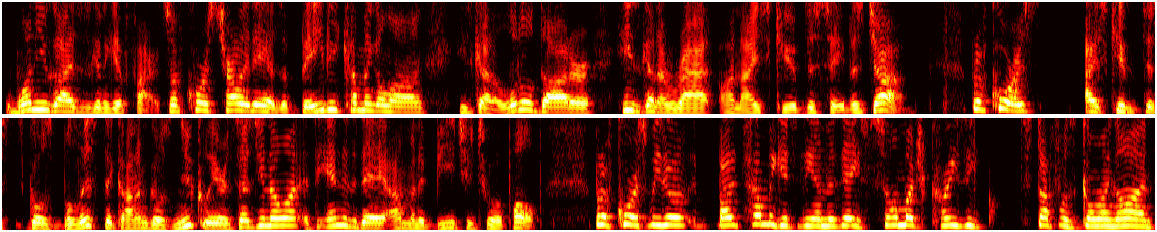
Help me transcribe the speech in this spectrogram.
One of you guys is going to get fired." So of course, Charlie Day has a baby coming along. He's got a little daughter. He's going to rat on Ice Cube to save his job. But of course, Ice Cube just goes ballistic on him, goes nuclear, and says, "You know what? At the end of the day, I'm going to beat you to a pulp." But of course, we don't. By the time we get to the end of the day, so much crazy stuff was going on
